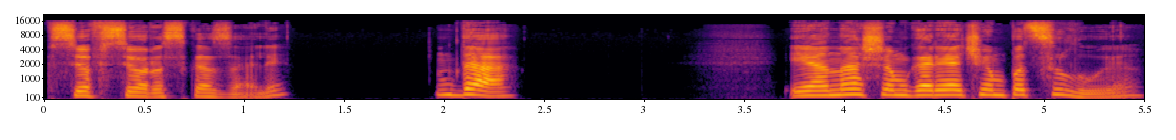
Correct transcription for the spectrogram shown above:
Все-все рассказали?» «Да». «И о нашем горячем поцелуе,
